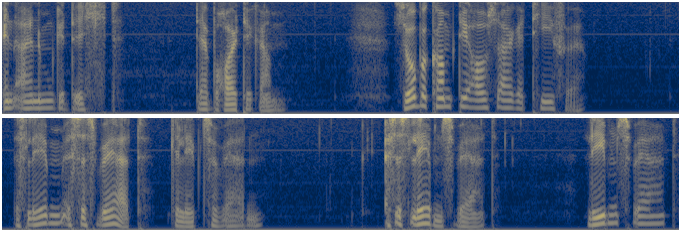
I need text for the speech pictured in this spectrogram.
in einem Gedicht, Der Bräutigam. So bekommt die Aussage Tiefe. Das Leben ist es wert, gelebt zu werden. Es ist lebenswert, liebenswert,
